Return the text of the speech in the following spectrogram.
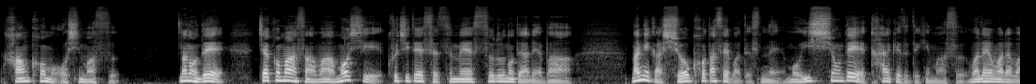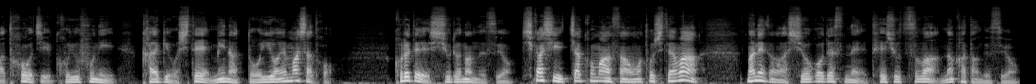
ハンコも押します。なので、ジャック・マーさんはもし口で説明するのであれば、何か証拠を出せばですね、もう一瞬で解決できます。我々は当時こういうふうに会議をしてみんな同意を得ましたと。これで終了なんですよ。しかし、ジャック・マーさんはとしては何かが証拠ですね、提出はなかったんですよ。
